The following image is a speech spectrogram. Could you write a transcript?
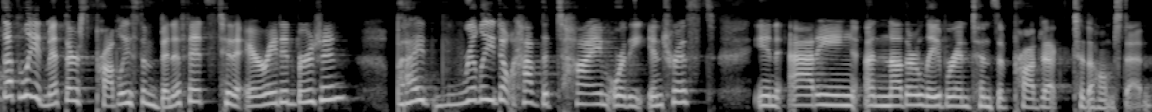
definitely admit there's probably some benefits to the aerated version, but I really don't have the time or the interest in adding another labor intensive project to the homestead.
